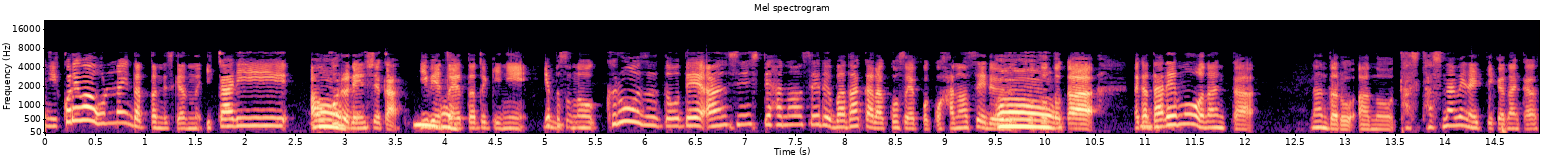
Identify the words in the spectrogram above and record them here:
前に、これはオンラインだったんですけど、あの、怒り、あ、うん怒る練習か、イベントやった時に、やっぱその、クローズドで安心して話せる場だからこそ、やっぱこう話せることとか、なんか誰もなんか、なんだろう、あの、たし、たしなめないっていうか、なんか、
